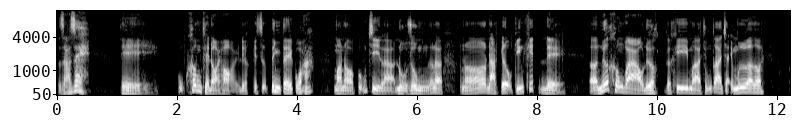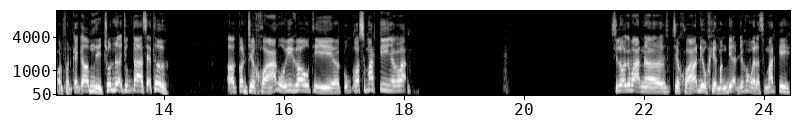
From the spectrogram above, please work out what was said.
giá rẻ Thì cũng không thể đòi hỏi được cái sự tinh tế quá mà nó cũng chỉ là đủ dùng tức là nó đạt cái độ kín khít để uh, nước không vào được khi mà chúng ta chạy mưa thôi. Còn phần cách âm thì chút nữa chúng ta sẽ thử. Uh, còn chìa khóa của Ego thì ờ, cũng có smart key nha các bạn. Xin lỗi các bạn uh, chìa khóa điều khiển bằng điện chứ không phải là smart key.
